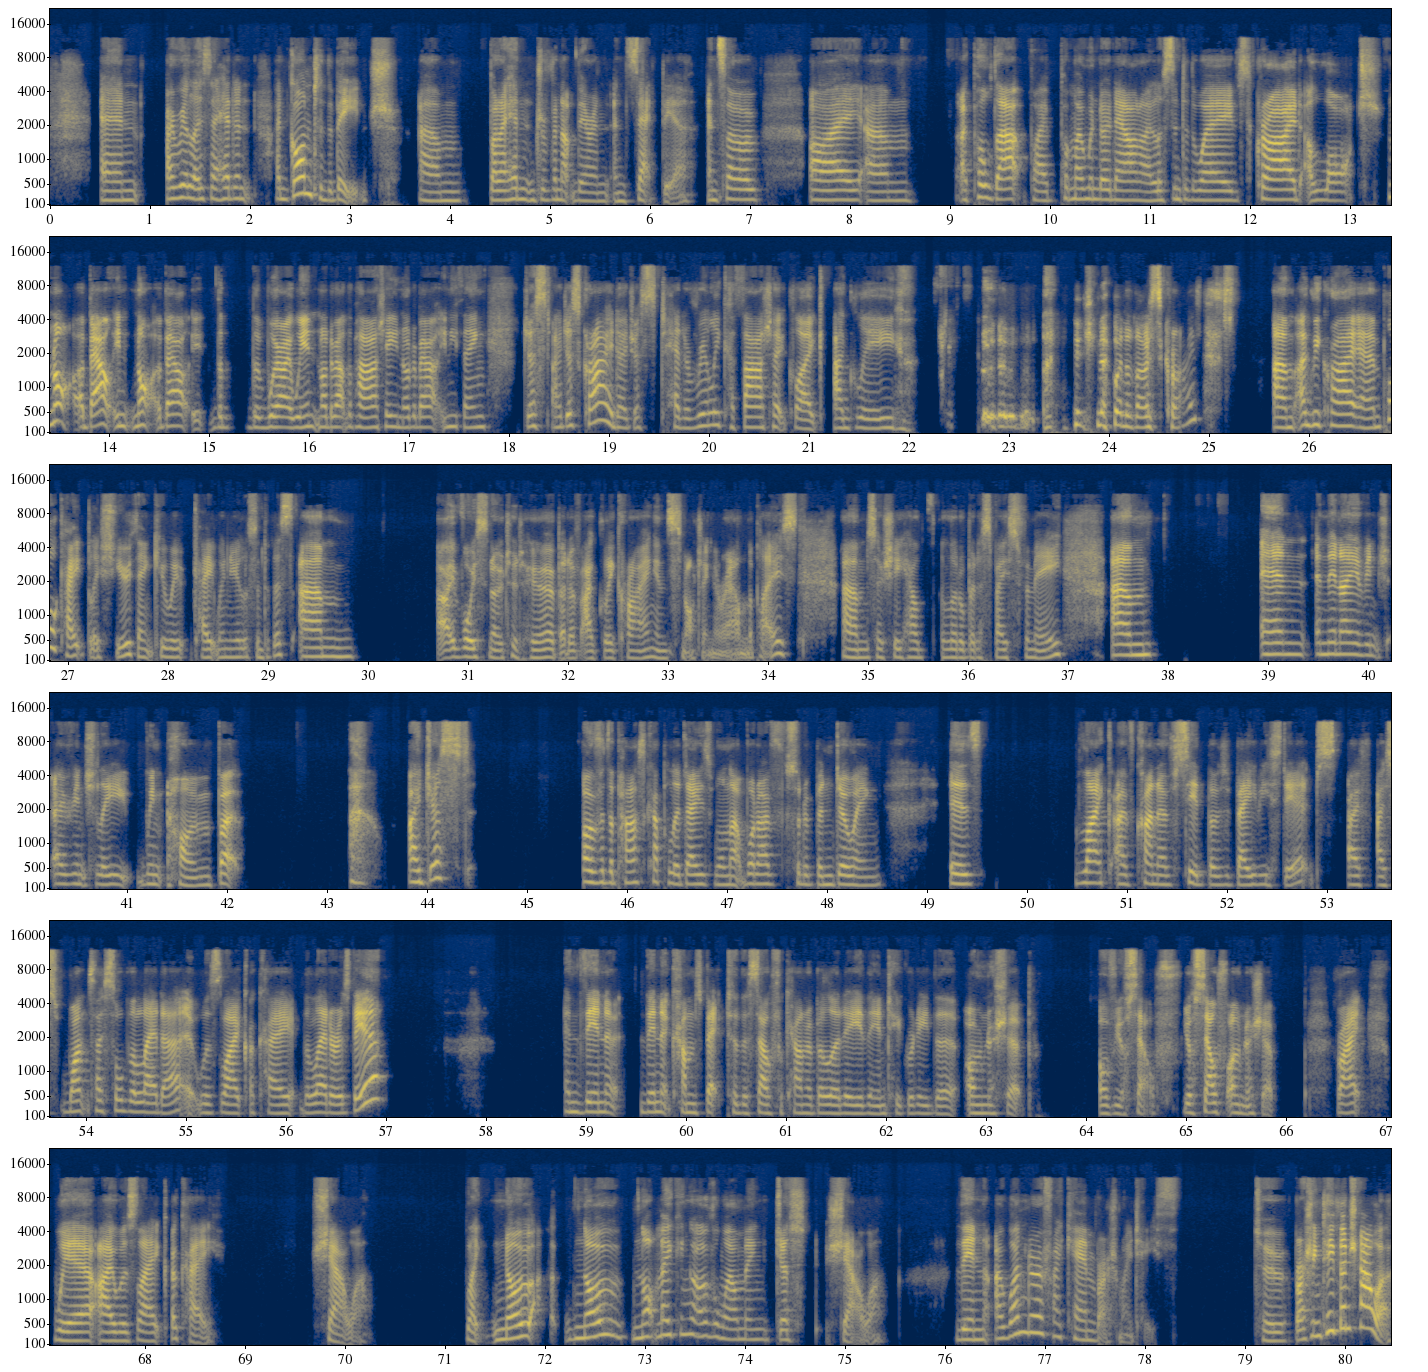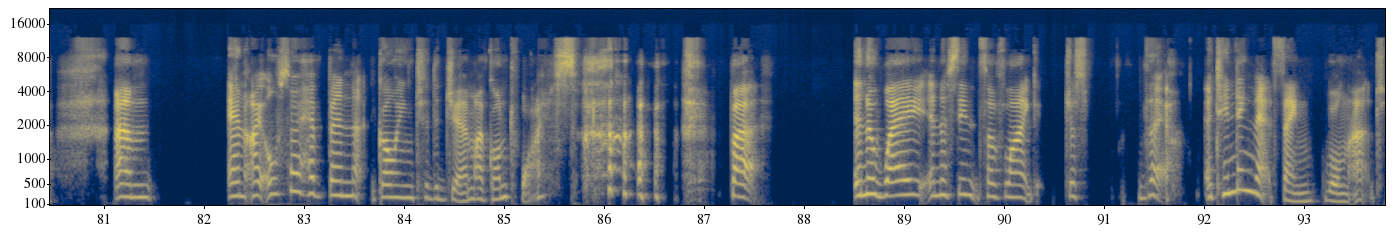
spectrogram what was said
And I realized I hadn't, I'd gone to the beach, um, but I hadn't driven up there and, and sat there. And so I, um, I pulled up, I put my window down, I listened to the waves, cried a lot. Not about in, not about it, the the where I went, not about the party, not about anything. Just I just cried. I just had a really cathartic, like ugly, you know, one of those cries. Um, ugly cry and poor Kate, bless you. Thank you, Kate, when you listen to this. Um, I voice noted her a bit of ugly crying and snotting around the place. Um, so she held a little bit of space for me. Um, and and then I eventually, I eventually went home, but I just over the past couple of days, Walnut, what I've sort of been doing is like I've kind of said those baby steps. I've I once I saw the ladder, it was like okay, the ladder is there, and then it then it comes back to the self accountability, the integrity, the ownership of yourself, your self ownership, right? Where I was like, okay, shower. Like no no not making it overwhelming, just shower. Then I wonder if I can brush my teeth. To brushing teeth and shower. Um and I also have been going to the gym. I've gone twice. but in a way, in a sense of like just the attending that thing, Walnut,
